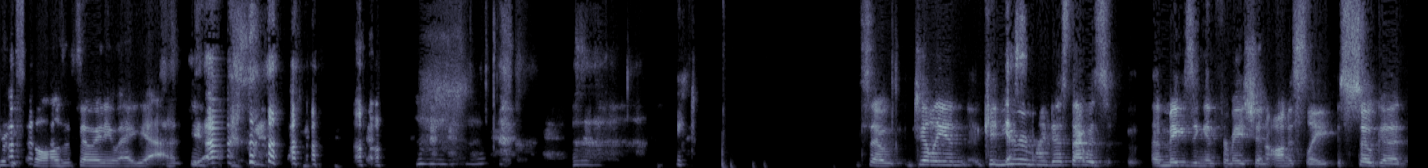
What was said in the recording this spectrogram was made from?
preschool. So anyway, yeah. Yeah. So, Jillian, can you Yes. remind us? That was amazing information, honestly. It's so good.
